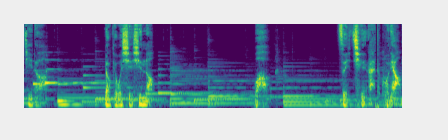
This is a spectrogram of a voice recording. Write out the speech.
记得要给我写信哦，我最亲爱的姑娘。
